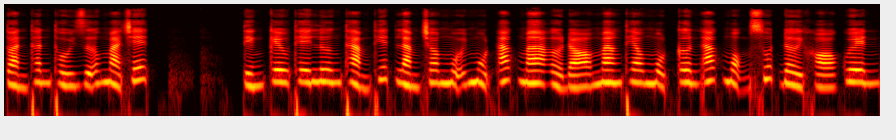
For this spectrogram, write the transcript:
toàn thân thối giữa mà chết. Tiếng kêu thê lương thảm thiết làm cho mỗi một ác ma ở đó mang theo một cơn ác mộng suốt đời khó quên.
